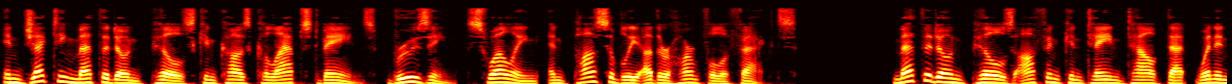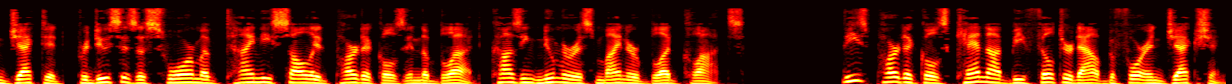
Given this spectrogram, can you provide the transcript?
Injecting methadone pills can cause collapsed veins, bruising, swelling, and possibly other harmful effects. Methadone pills often contain talc that, when injected, produces a swarm of tiny solid particles in the blood, causing numerous minor blood clots. These particles cannot be filtered out before injection,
